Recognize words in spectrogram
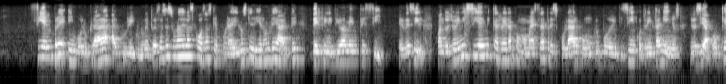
siempre involucrada al currículum. Entonces esa es una de las cosas que por ahí los que dijeron de arte, definitivamente sí. Es decir, cuando yo inicié mi carrera como maestra de preescolar con un grupo de 25, 30 niños, yo decía, ok,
